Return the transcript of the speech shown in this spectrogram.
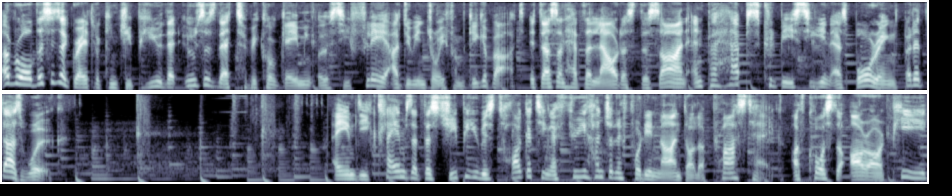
Overall, this is a great looking GPU that oozes that typical gaming OC flair I do enjoy from Gigabyte. It doesn't have the loudest design and perhaps could be seen as boring, but it does work. AMD claims that this GPU is targeting a $349 price tag. Of course, the RRP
